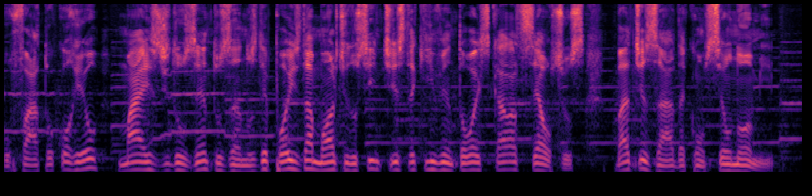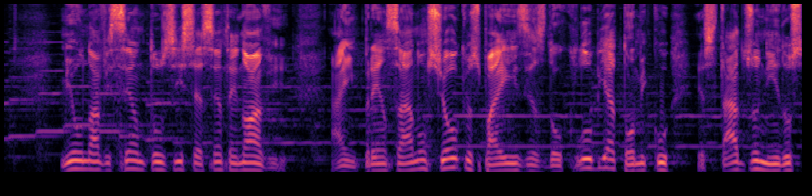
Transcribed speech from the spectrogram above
O fato ocorreu mais de 200 anos depois da morte do cientista que inventou a escala Celsius, batizada com seu nome. 1969 a imprensa anunciou que os países do Clube Atômico, Estados Unidos,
